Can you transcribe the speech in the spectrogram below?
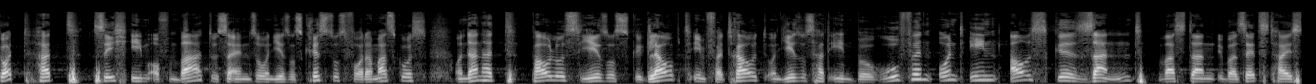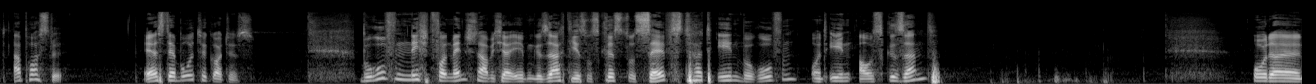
Gott hat sich ihm offenbart durch seinen Sohn Jesus Christus vor Damaskus. Und dann hat Paulus Jesus geglaubt, ihm vertraut und Jesus hat ihn berufen und ihn ausgesandt, was dann übersetzt heißt Apostel. Er ist der Bote Gottes. Berufen nicht von Menschen, habe ich ja eben gesagt. Jesus Christus selbst hat ihn berufen und ihn ausgesandt oder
